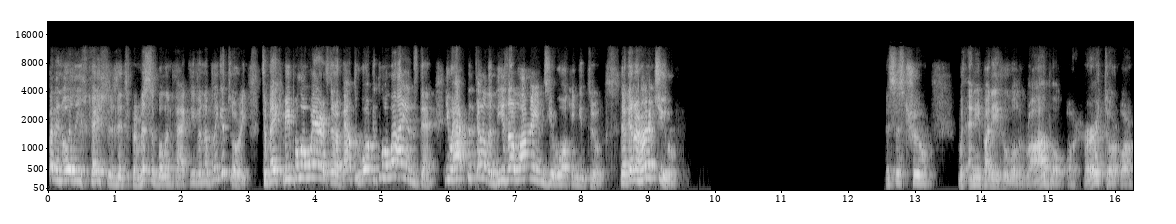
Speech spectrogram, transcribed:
But in all these cases, it's permissible, in fact, even obligatory, to make people aware if they're about to walk into a lion's den. You have to tell them these are lions you're walking into. They're going to hurt you. This is true with anybody who will rob or, or hurt or, or,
